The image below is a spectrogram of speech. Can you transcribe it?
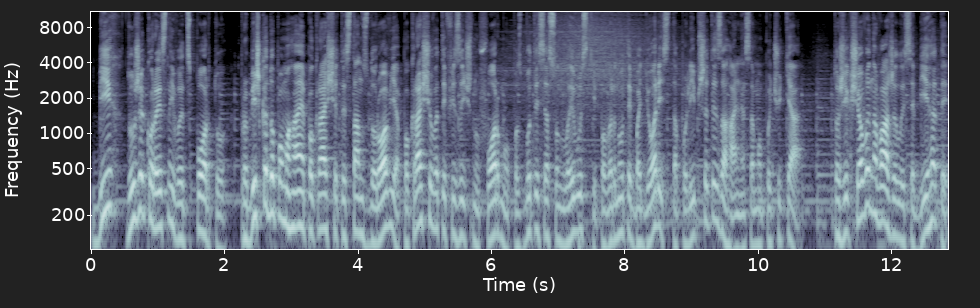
Біг дуже корисний вид спорту. Пробіжка допомагає покращити стан здоров'я, покращувати фізичну форму, позбутися сонливості, повернути бадьорість та поліпшити загальне самопочуття. Тож, якщо ви наважилися бігати,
